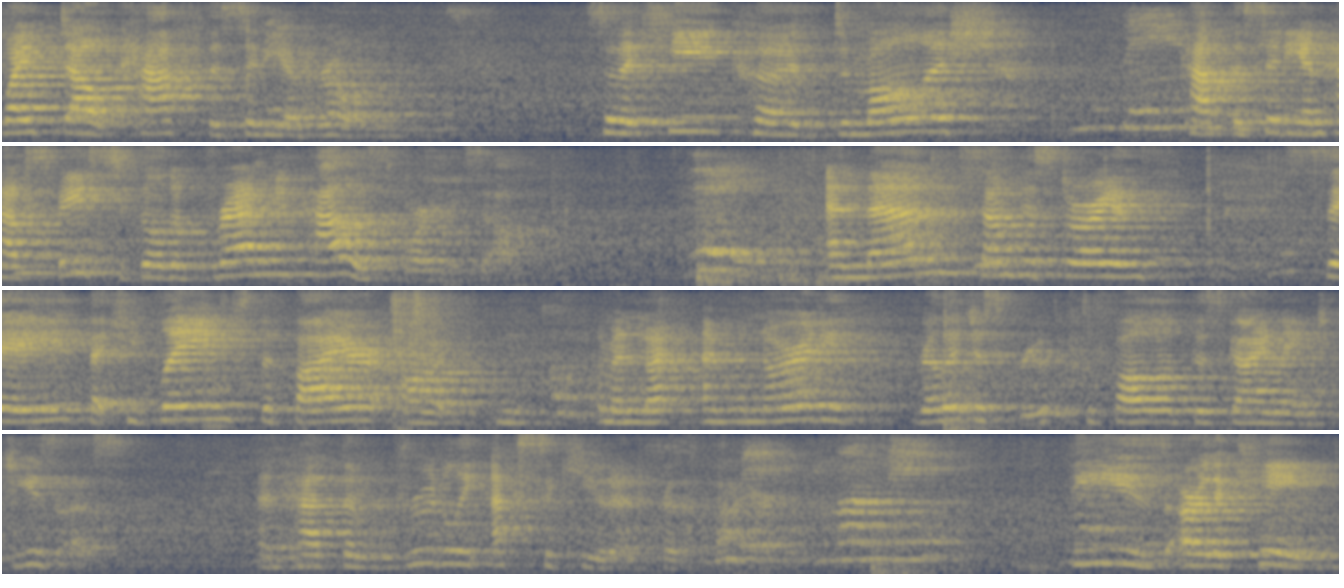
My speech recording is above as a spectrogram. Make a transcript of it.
wiped out half the city of Rome, so that he could demolish half the city and have space to build a brand new palace for himself. And then some historians say that he blamed the fire on a minority religious group who followed this guy named Jesus and had them brutally executed for the fire. These are the kings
